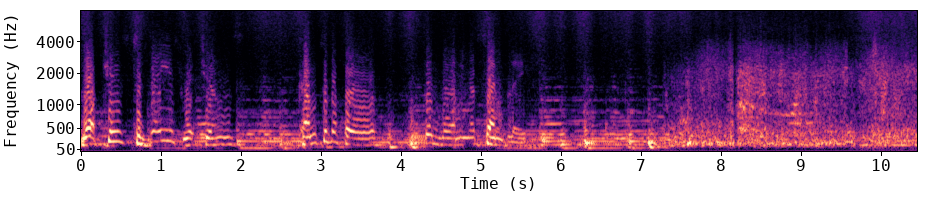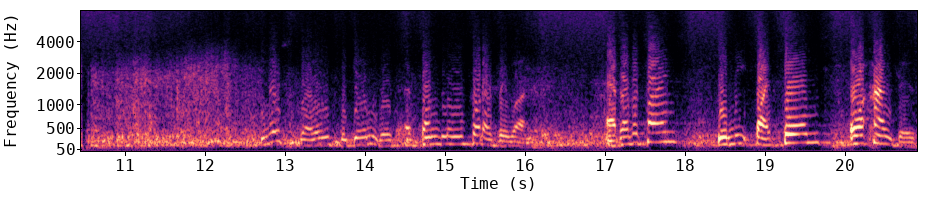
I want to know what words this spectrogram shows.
watches today's Richians come to the hall for morning assembly. Most days begin with assembly for everyone. At other times, we meet by forms or houses.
